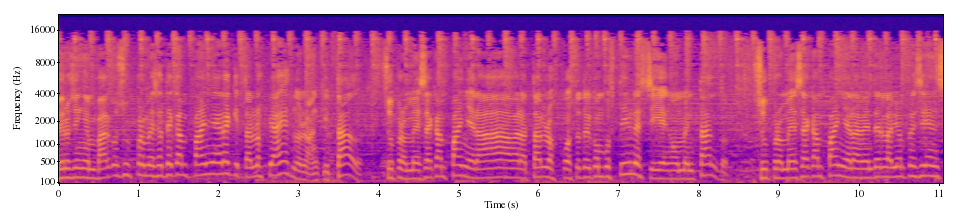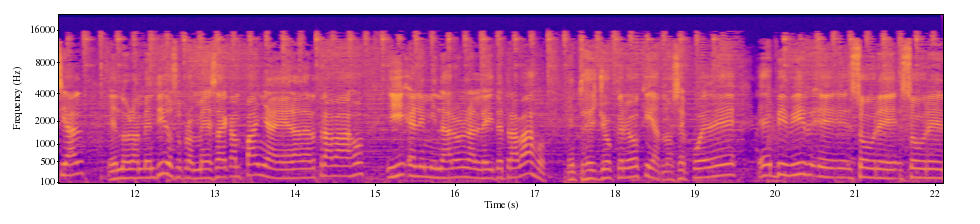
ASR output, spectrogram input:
Pero sin embargo sus promesas de campaña era quitar los peajes, no lo han quitado. Su promesa de campaña era abaratar los costos del combustible, siguen aumentando. Su promesa de campaña era vender el avión presidencial, eh, no lo han vendido. Su promesa de campaña era dar trabajo y eliminaron la ley de trabajo. Entonces yo creo que ya no se puede eh, vivir eh, sobre, sobre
